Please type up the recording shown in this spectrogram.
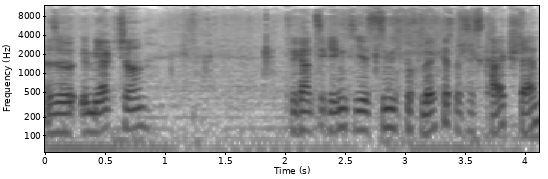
Also ihr merkt schon, die ganze Gegend hier ist ziemlich durchlöchert, das ist Kalkstein.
